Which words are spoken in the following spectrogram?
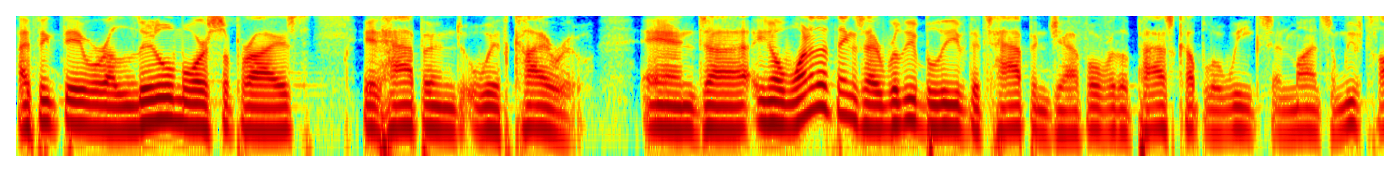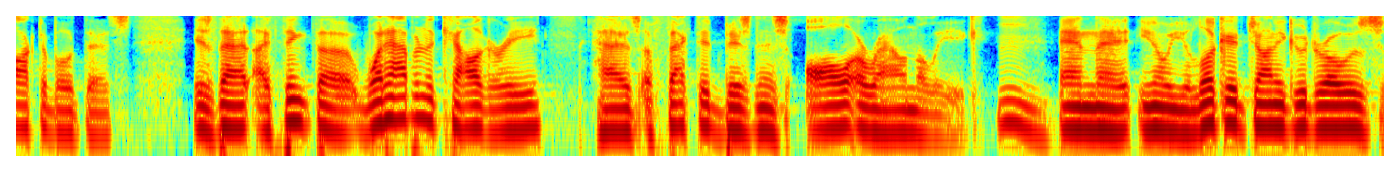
I think they were a little more surprised it happened with Kyrou. And, uh, you know, one of the things I really believe that's happened, Jeff, over the past couple of weeks and months, and we've talked about this, is that I think the what happened to Calgary has affected business all around the league. Mm. And that, you know, you look at Johnny Gaudreau's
